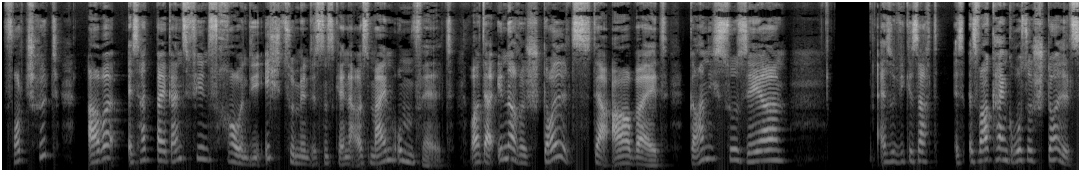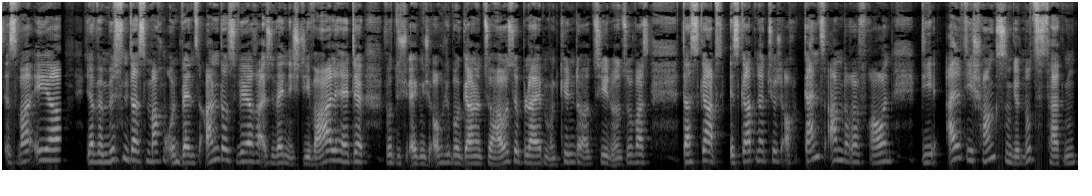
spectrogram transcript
Fortschritt, aber es hat bei ganz vielen Frauen, die ich zumindest kenne aus meinem Umfeld, war der innere Stolz der Arbeit gar nicht so sehr, also wie gesagt, es, es war kein großer Stolz. Es war eher, ja, wir müssen das machen und wenn es anders wäre, also wenn ich die Wahl hätte, würde ich eigentlich auch lieber gerne zu Hause bleiben und Kinder erziehen und sowas. Das gab's. Es gab natürlich auch ganz andere Frauen, die all die Chancen genutzt hatten,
